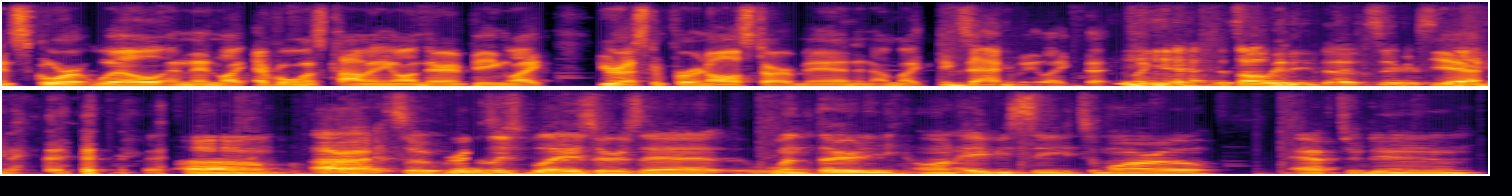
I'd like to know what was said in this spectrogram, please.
can score at will. And then like everyone was commenting on there and being like, you're asking for an all star, man. And I'm like, exactly. Like that. Like, yeah, that's all we need though. Seriously. yeah. Um, all right, so Grizzlies Blazers at 1.30 on ABC tomorrow afternoon.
